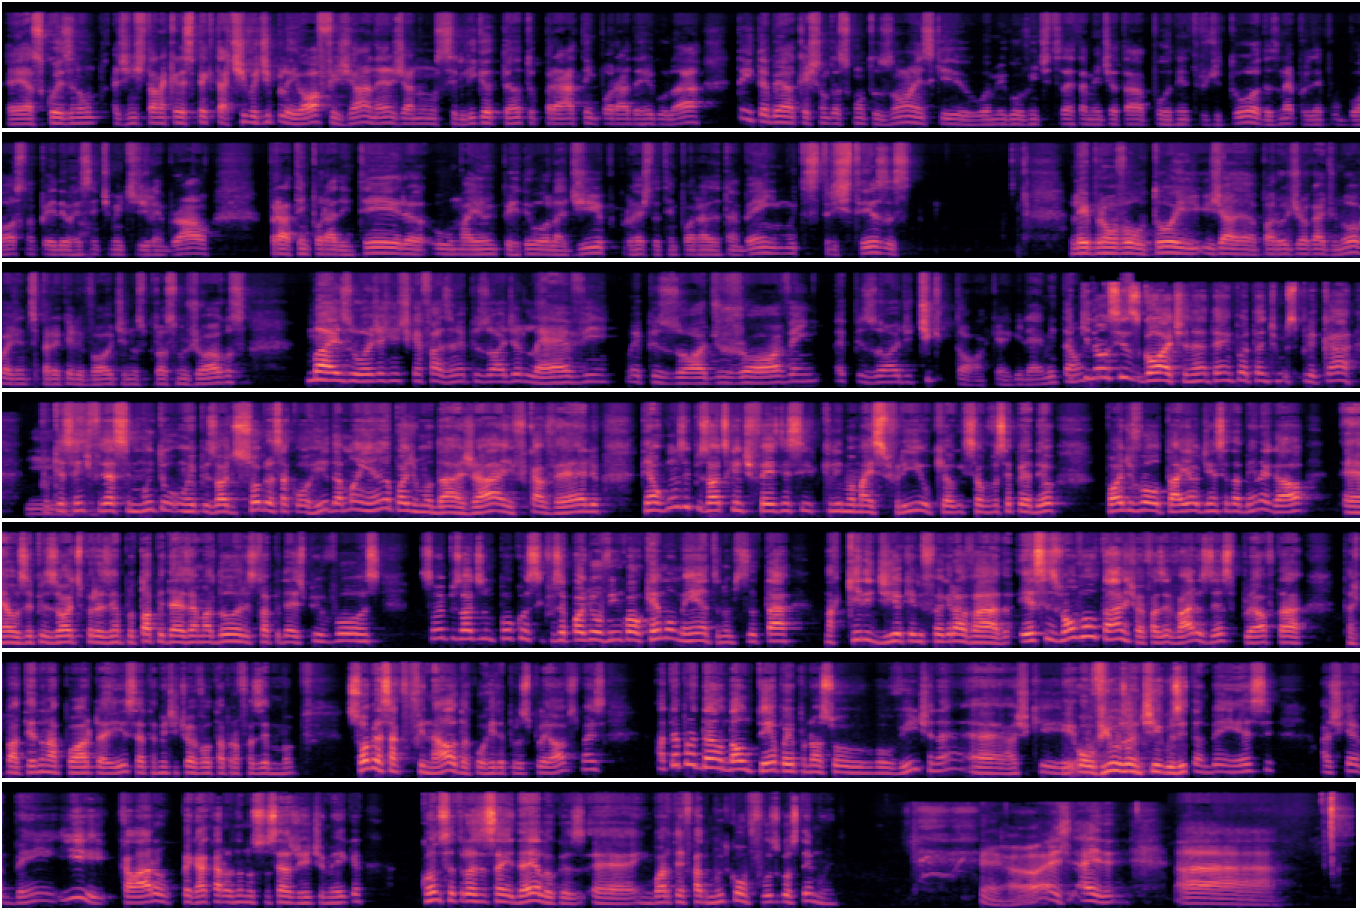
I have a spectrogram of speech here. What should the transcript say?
é, as coisas não. A gente está naquela expectativa de playoff já, né? Já não se liga tanto para a temporada regular. Tem também a questão das contusões, que o amigo ouvinte certamente já está por dentro de todas, né? Por exemplo, o Boston perdeu recentemente de Brown para a temporada inteira, o Miami perdeu o Oladipo para o resto da temporada também, muitas tristezas. LeBron voltou e, e, já parou de jogar de novo, a gente espera que ele volte nos próximos jogos. Mas hoje a gente quer fazer um episódio leve, um episódio jovem, um episódio TikTok, Guilherme. Então. que não se esgote, né? Até é importante explicar, Isso. porque se a gente fizesse muito um episódio sobre essa corrida, amanhã pode mudar já e ficar velho. Tem alguns episódios que a gente fez nesse clima mais frio, que se você perdeu, pode voltar e a audiência tá bem legal. É, os episódios, por exemplo, top 10 armadores, top 10 pivôs, são episódios um pouco assim que você pode ouvir em qualquer momento, não precisa estar tá naquele dia que ele foi gravado. Esses vão voltar, a gente vai fazer vários desses, o playoff tá, tá batendo na porta aí, certamente a gente vai voltar para fazer sobre essa final da corrida pelos playoffs, mas até para dar, dar, um tempo aí para o nosso ouvinte, né? É, acho que ouvir os antigos e também esse, acho que é bem. E, claro, pegar carona no sucesso de Hitmaker quando você trouxe essa ideia, Lucas, é, embora tenha ficado muito confuso, gostei muito. É, a,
